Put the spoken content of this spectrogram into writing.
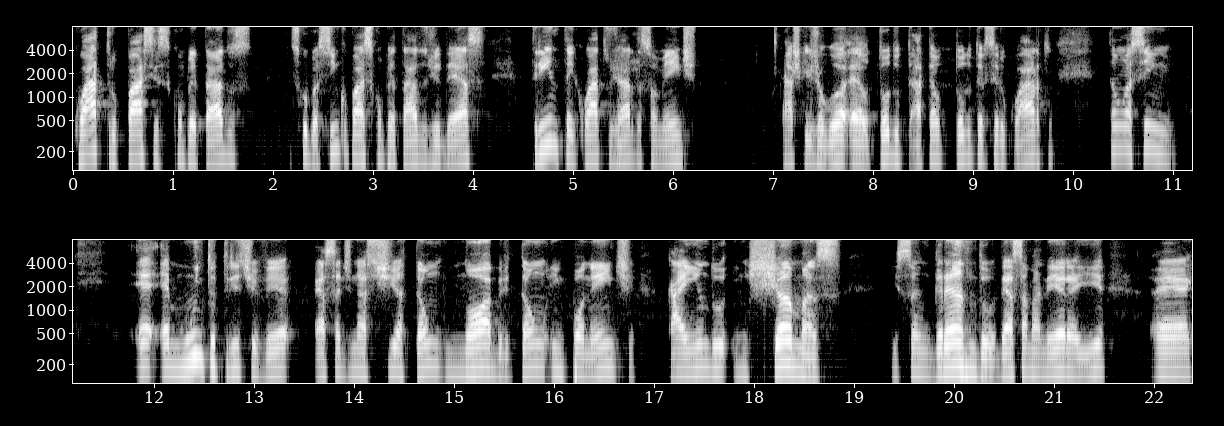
quatro passes completados, desculpa, cinco passes completados de 10, 34 jardas somente. Acho que ele jogou é, todo, até o todo o terceiro quarto. Então, assim, é, é muito triste ver essa dinastia tão nobre, tão imponente, caindo em chamas e sangrando dessa maneira aí, é,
